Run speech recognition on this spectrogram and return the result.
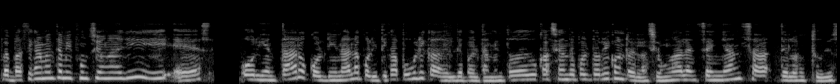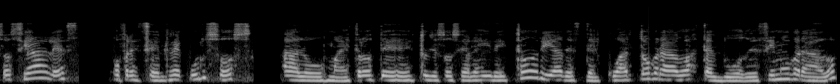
Pues básicamente mi función allí es orientar o coordinar la política pública del Departamento de Educación de Puerto Rico en relación a la enseñanza de los estudios sociales, ofrecer recursos a los maestros de estudios sociales y de historia desde el cuarto grado hasta el duodécimo grado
